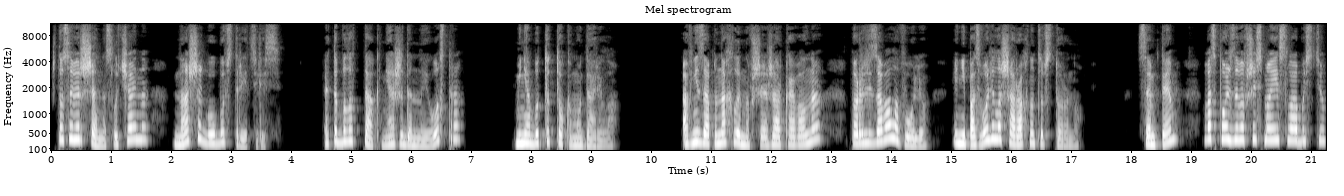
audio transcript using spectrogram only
что совершенно случайно наши губы встретились. Это было так неожиданно и остро, меня будто током ударило. А внезапно нахлынувшая жаркая волна парализовала волю и не позволила шарахнуться в сторону. Сэм Тем, воспользовавшись моей слабостью,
